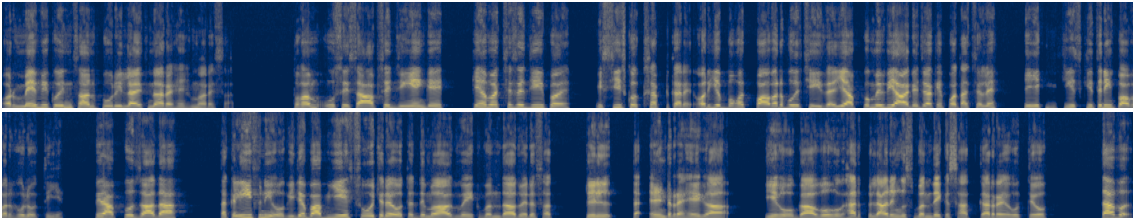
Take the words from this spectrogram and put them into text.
और मैं भी कोई इंसान पूरी लाइफ ना रहे हमारे साथ। तो हम उस हिसाब से जिएँगे कि हम अच्छे से जी पाए, इस चीज़ को एक्सेप्ट करें। और ये बहुत पावरफुल चीज़ है। ये आपको में भी आगे जाके पता चले कि ये चीज़ कितनी पावरफुल होती है। फिर आपको ज़्यादा तकलीफ़ नहीं होगी। जब आप ये सोच रहे होते दिमाग में एक बंदा मेरे साथ टिल द एंड रहेगा, ये होगा, वो होगा, हर प्लानिंग उस बंदे के साथ कर रहे होते हो, तब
